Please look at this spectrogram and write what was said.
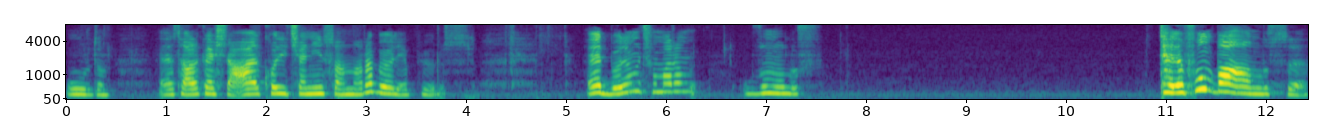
vurdum. Evet arkadaşlar alkol içen insanlara böyle yapıyoruz. Evet bölüm üç umarım uzun olur. Telefon bağımlısı.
